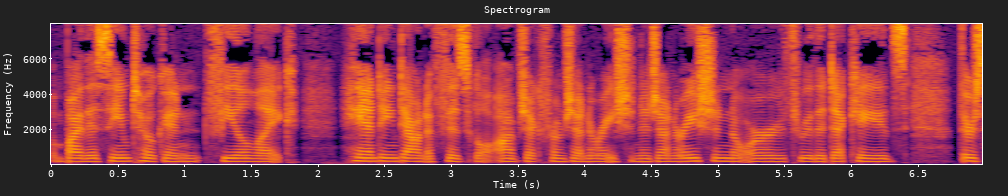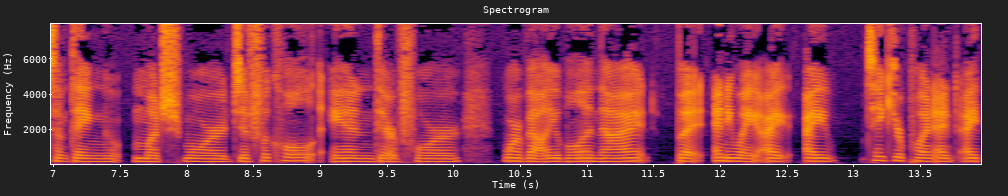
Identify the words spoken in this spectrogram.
by the same token, feel like handing down a physical object from generation to generation or through the decades, there's something much more difficult and therefore more valuable in that. But anyway, I, I take your point. I, I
